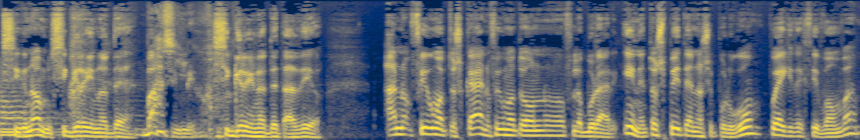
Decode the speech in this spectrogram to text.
Συγγνώμη, συγκρίνονται. Μπάζει λίγο. Συγκρίνονται τα δύο. Αν φύγουμε από το Sky, αν φύγουμε από τον Φλαμπουράρη. Είναι το σπίτι ενός υπουργού που έχει δεχθεί βόμβα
